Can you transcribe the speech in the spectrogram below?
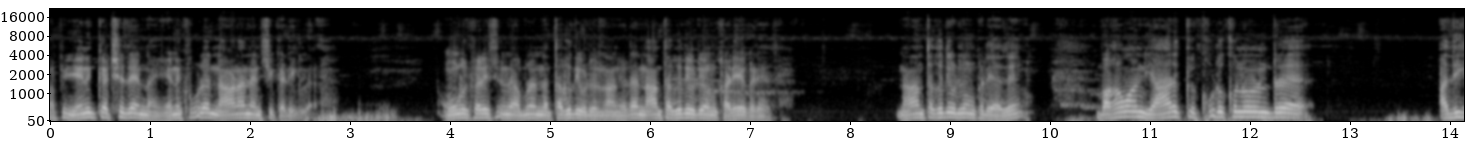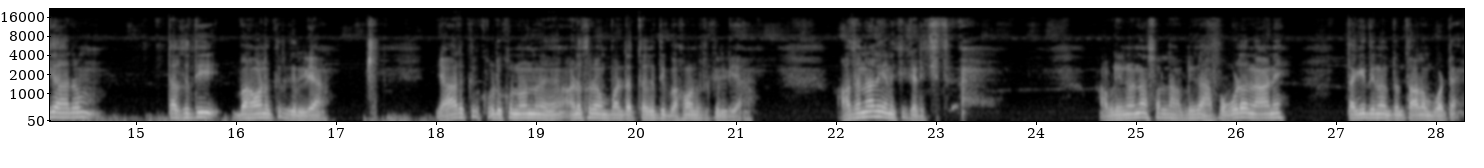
அப்போ எனக்கு கிடச்சதே என்ன? எனக்கு கூட நானாக நினச்சி கிடைக்கல. உங்களுக்கு கிடைச்சிருந்தேன் அப்படின்னா நான் தகுதி உடைய நான் கேட்டேன். நான் தகுதி உடையவன் கிடையவே கிடையாது. நான் தகுதி உடையவன் கிடையாது. பகவான் யாருக்கு கொடுக்கணுன்ற அதிகாரம் தகுதி பகவானுக்கு இருக்கு இல்லையா? யாருக்கு கொடுக்கணும்னு அனுகிரகம் பண்ணுற தகுதி பகவானுக்கு இருக்கு இல்லையா? அதனால் எனக்கு கிடைச்சிது. அப்படின்னா சொல்லலாம். அப்படி தான் அப்போ கூட நானே தகுதினத்தின் தாளம் போட்டேன்.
